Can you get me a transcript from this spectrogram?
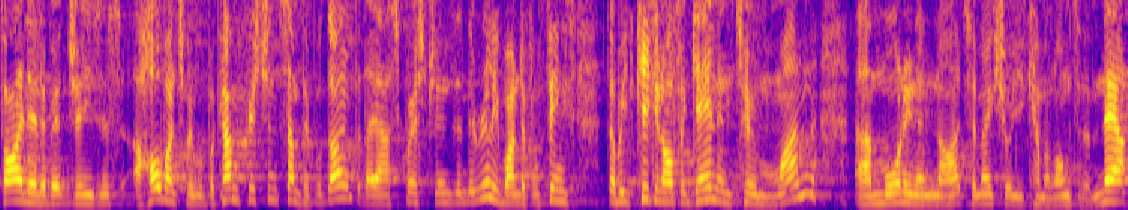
find out about Jesus. A whole bunch of people become Christians, some people don't, but they ask questions, and they're really wonderful things. They'll be kicking off again in term one, uh, morning and night, so make sure you come along to them. Now,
